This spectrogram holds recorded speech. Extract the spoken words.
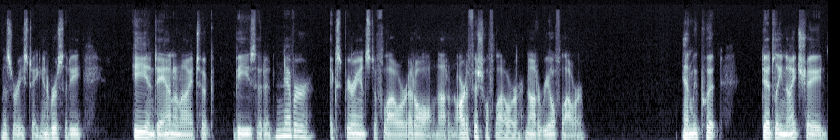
Missouri State University, he and Dan and I took bees that had never experienced a flower at all, not an artificial flower, not a real flower. And we put deadly nightshade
